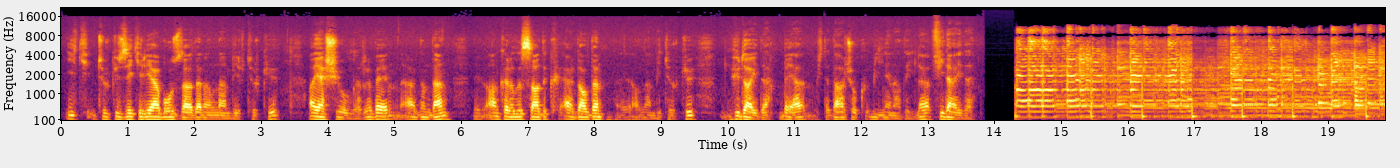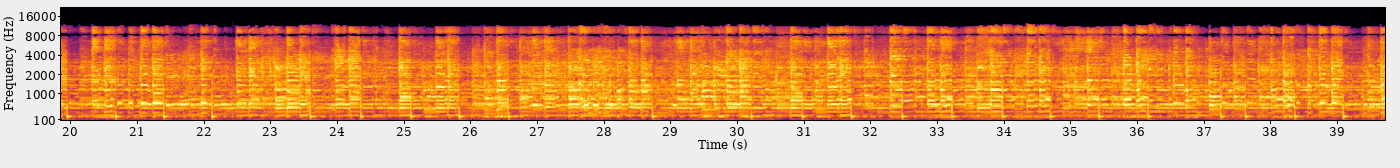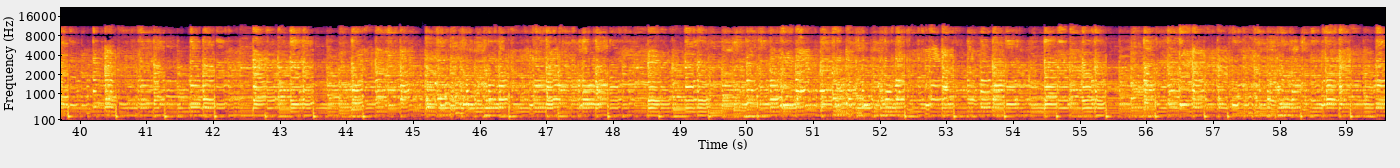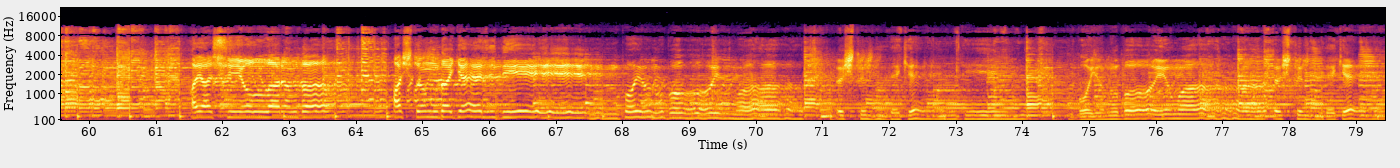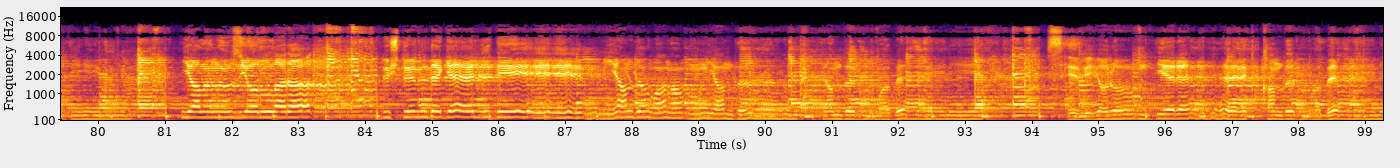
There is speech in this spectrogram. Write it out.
İlk türkü Zekeriya Bozdağ'dan alınan bir türkü. Ayaş Yolları ve ardından e, Ankaralı Sadık Erdal'dan e, alınan bir türkü. Hüdayda veya işte daha çok bilinen adıyla Fidayda. Yandım anam yandım Yandırma beni. Seviyorum diyerek kandırma beni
